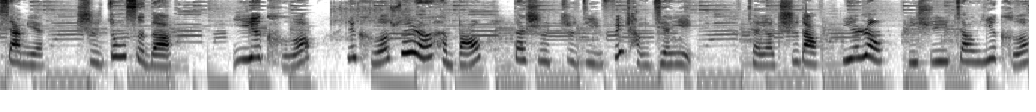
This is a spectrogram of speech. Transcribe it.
下面是棕色的椰壳。椰壳虽然很薄，但是质地非常坚硬。想要吃到椰肉，必须将椰壳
